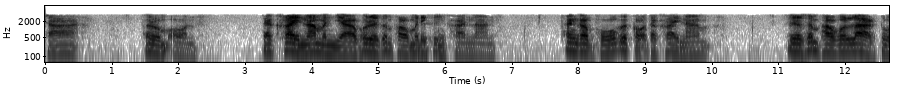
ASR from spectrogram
ช้าๆพระลมอ่อน แต่ใคร่น้ำมันยาวเพราะเรือสำเภาไม่ได้ขึ้นคานนาน ท่านก็โผล่ไปเกาะตะไคร่น้ำเรือสำเภาก็ลากตัว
